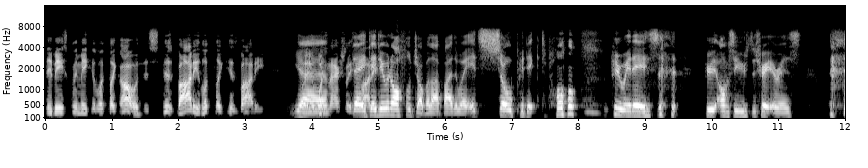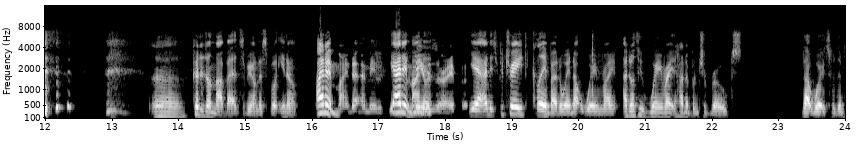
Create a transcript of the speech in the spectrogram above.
they basically make it look like, oh, this this body looked like his body, but it wasn't actually his they body. they do an awful job of that by the way. It's so predictable who it is, who obviously who's the traitor is. uh, could have done that better to be honest, but you know, I didn't mind it. I mean, yeah, I didn't mind it it. was alright, but Yeah, and it's portrayed Clay, by the way, not Wainwright. I don't think Wainwright had a bunch of rogues that worked with him.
